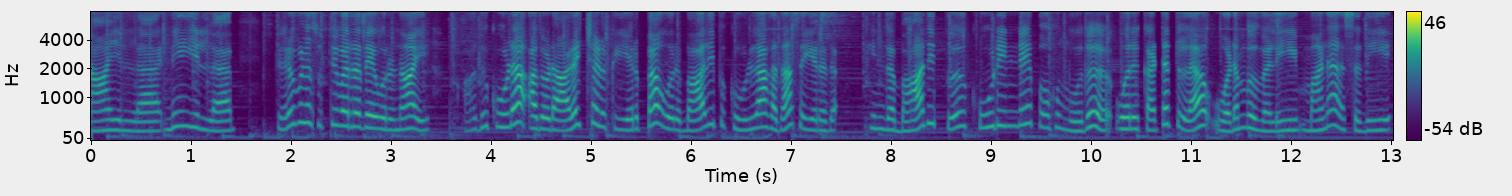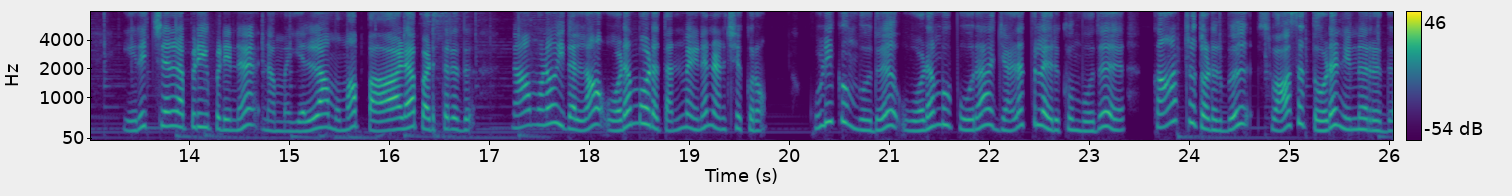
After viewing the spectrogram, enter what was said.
நான் இல்லை நீ இல்லை தெருவில் சுற்றி வர்றதே ஒரு நாய் அது கூட அதோட அலைச்சலுக்கு ஏற்ப ஒரு பாதிப்புக்கு உள்ளாக தான் செய்கிறது இந்த பாதிப்பு கூடிண்டே போகும்போது ஒரு கட்டத்தில் உடம்பு வலி மன அசதி எரிச்சல் அப்படி இப்படின்னு நம்ம எல்லாமுமா பாடாக படுத்துறது. நாமளும் இதெல்லாம் உடம்போட தன்மைன்னு நினச்சிக்கிறோம். குளிக்கும்போது உடம்பு பூரா ஜலத்தில் இருக்கும்போது காற்று தொடர்பு சுவாசத்தோடு நின்றுறது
